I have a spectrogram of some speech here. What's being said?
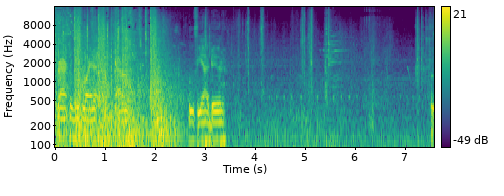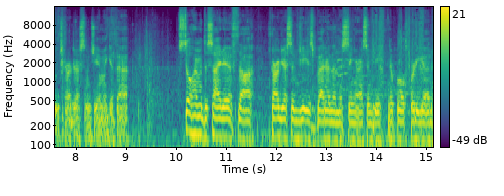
Cracked him, played it. Got him. Goofy eye dude. Ooh, charge SMG, I might get that. Still haven't decided if the Charge SMG is better than the Stinger SMG. They're both pretty good.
